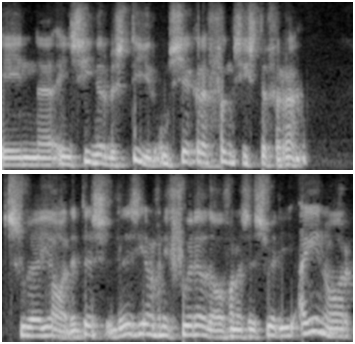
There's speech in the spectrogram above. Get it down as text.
en uh, en senior bestuur om sekere funksies te verrig. So ja, dit is dit is een van die voordele daarvan as jy so die eienaar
